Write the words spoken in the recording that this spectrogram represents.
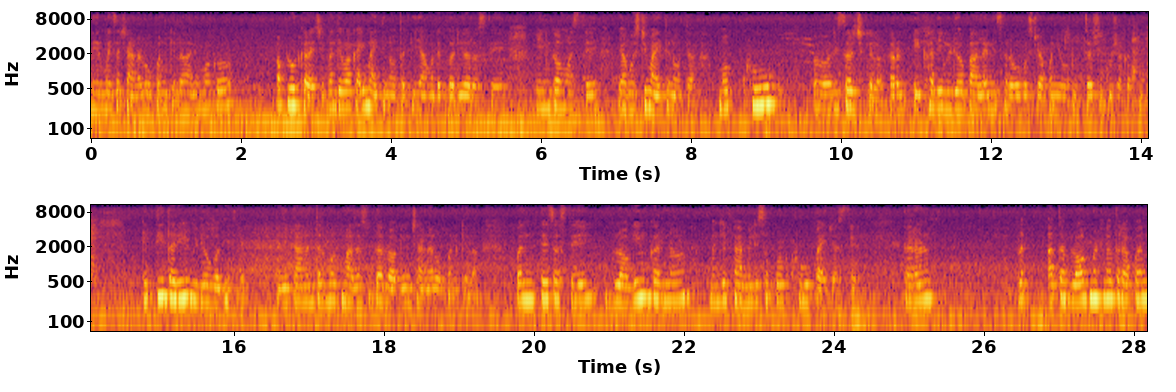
निर्मयचं चॅनल ओपन केलं आणि मग अपलोड करायची. पण तेव्हा काही माहिती नव्हतं की यामध्ये करिअर असते इन्कम असते या गोष्टी माहिती नव्हत्या. मग खूप रिसर्च केलं. कारण एखादी व्हिडिओ पाहिल्याने सर्व गोष्टी आपण यूट्यूबच्या शिकू शकत नाही. कितीतरी व्हिडिओ बघितले. आणि त्यानंतर मग माझंसुद्धा ब्लॉगिंग चॅनल ओपन केलं. पण तेच असते ब्लॉगिंग करणं म्हणजे फॅमिली सपोर्ट खूप पाहिजे असते. कारण प्रत आता व्लॉग म्हटलं तर आपण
